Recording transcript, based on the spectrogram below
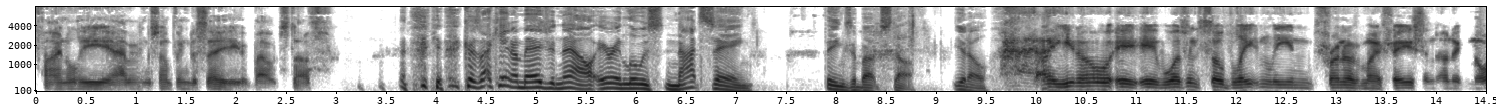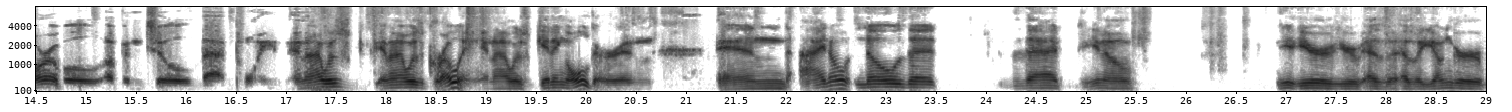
finally having something to say about stuff. Because I can't imagine now Aaron Lewis not saying things about stuff. You know, you know, it, it, wasn't so blatantly in front of my face and unignorable up until that point, and I was and I was growing and I was getting older, and and I don't know that that you know you're you're as a, as a younger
